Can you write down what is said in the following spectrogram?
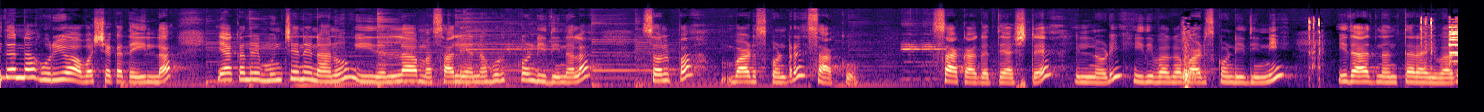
ಇದನ್ನು ಹುರಿಯೋ ಅವಶ್ಯಕತೆ ಇಲ್ಲ. ಯಾಕಂದರೆ ಮುಂಚೆನೇ ನಾನು ಇದೆಲ್ಲ ಮಸಾಲೆಯನ್ನು ಹುರ್ಕೊಂಡಿದ್ದೀನಲ್ಲ ಸ್ವಲ್ಪ ಬಾಡಿಸ್ಕೊಂಡ್ರೆ ಸಾಕು. ಸಾಕಾಗತ್ತೆ ಅಷ್ಟೇ. ಇಲ್ಲಿ ನೋಡಿ ಇದಿವಾಗ ಬಾಡಿಸ್ಕೊಂಡಿದ್ದೀನಿ. ಇದಾದ ನಂತರ ಇವಾಗ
